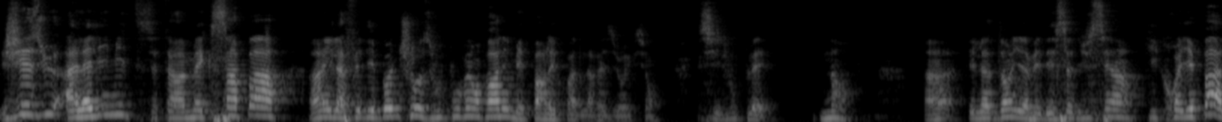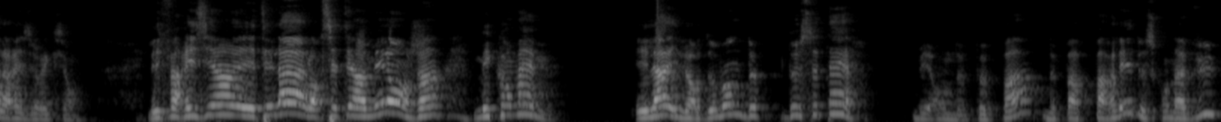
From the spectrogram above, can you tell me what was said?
Jésus, à la limite, c'était un mec sympa, hein, il a fait des bonnes choses, vous pouvez en parler, mais parlez pas de la résurrection, s'il vous plaît. Non. Hein. Et là-dedans, il y avait des Sadducéens qui ne croyaient pas à la résurrection. Les pharisiens étaient là, alors c'était un mélange, hein, mais quand même, et là, il leur demande de, se taire. Mais on ne peut pas ne pas parler de ce qu'on a vu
